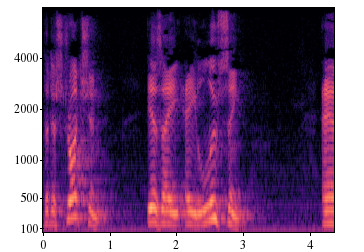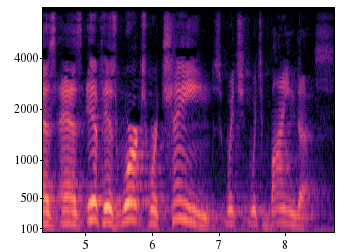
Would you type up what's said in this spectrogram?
The destruction is a, a loosing, as, as if his works were chains which, which bind us.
